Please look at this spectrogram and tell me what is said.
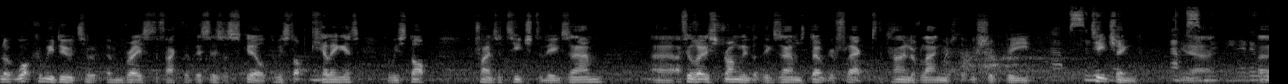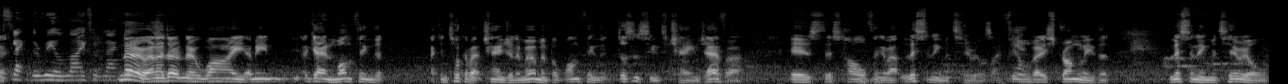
look what can we do to embrace the fact that this is a skill can we stop killing it can we stop trying to teach to the exam uh, i feel very strongly that the exams don't reflect the kind of language that we should be Absolutely. teaching Absolutely. They don't Uh, reflect the real life of language. no, and I don't know why. I mean, again, one thing that I can talk about change in a moment, but one thing that doesn't seem to change ever is this whole thing about listening materials. I feel Yeah. very strongly that listening material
